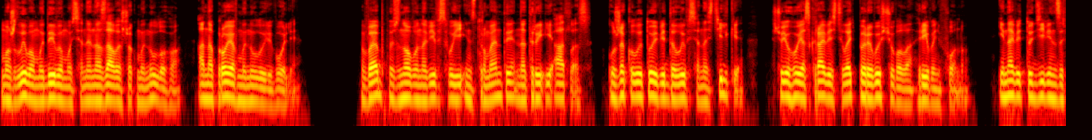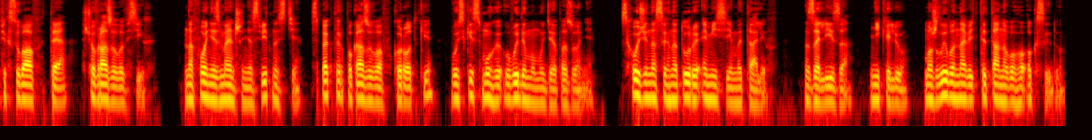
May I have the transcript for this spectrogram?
можливо, ми дивимося не на залишок минулого, а на прояв минулої волі. Веб знову навів свої інструменти на 3 і Атлас, уже коли той віддалився настільки, що його яскравість ледь перевищувала рівень фону. І навіть тоді він зафіксував те, що вразило всіх. На фоні зменшення світності спектр показував короткі, вузькі смуги у видимому діапазоні, схожі на сигнатури емісії металів, заліза, нікелю, можливо, навіть титанового оксиду.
